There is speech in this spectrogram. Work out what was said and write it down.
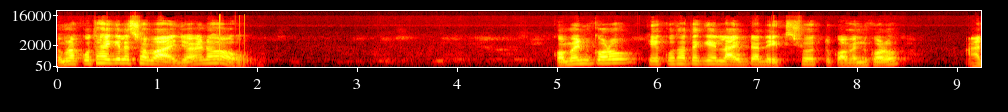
তোমরা কোথায় গেলে সবাই? জয়েন হও। কমেন্ট করো, কে কোথা থেকে লাইভটা দেখছ, একটু কমেন্ট করো। আর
